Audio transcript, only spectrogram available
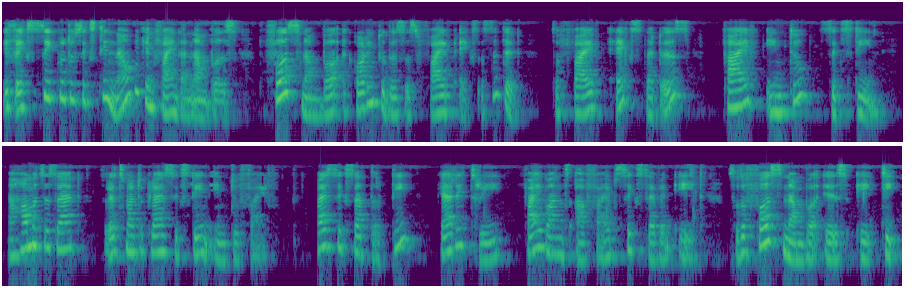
If x is equal to 16, now we can find our numbers. The first number according to this is 5x, isn't it? So 5x that is 5 into 16. Now how much is that? So let's multiply 16 into 5. 5 6 are 30, carry 3, 5 ones are 5, 6, 7, 8. So the first number is 80.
